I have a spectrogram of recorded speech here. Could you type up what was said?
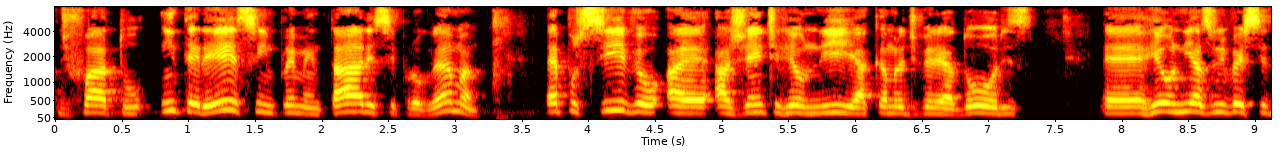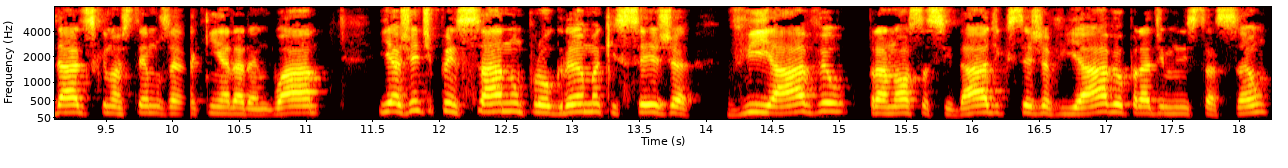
de fato interesse em implementar esse programa, é possível é, a gente reunir a Câmara de Vereadores, é, reunir as universidades que nós temos aqui em Araranguá e a gente pensar num programa que seja viável para a nossa cidade, que seja viável para a administração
